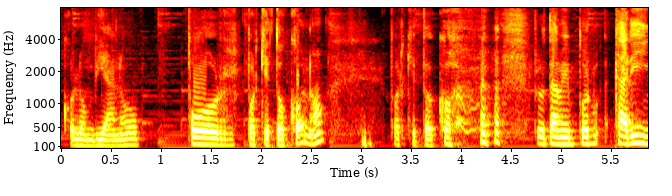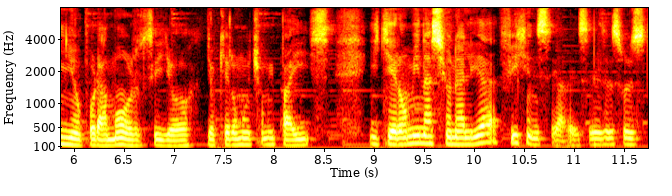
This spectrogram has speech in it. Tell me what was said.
colombiano por, porque tocó, ¿no? Porque tocó, pero también por cariño, por amor. Sí, yo, yo quiero mucho mi país y quiero mi nacionalidad. Fíjense, a veces eso es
